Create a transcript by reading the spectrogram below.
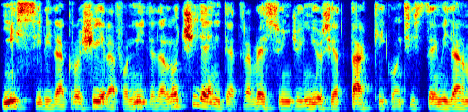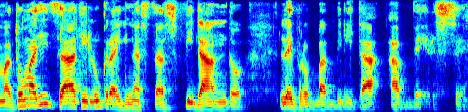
missili da crociera fornite dall'Occidente attraverso ingegnosi attacchi con sistemi d'arma automatizzati, l'Ucraina sta sfidando le probabilità avverse.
